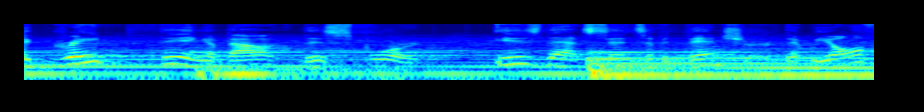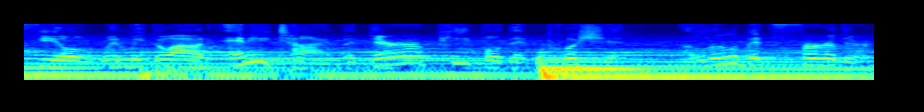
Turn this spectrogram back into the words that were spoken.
The great thing about this sport is that sense of adventure that we all feel when we go out anytime, but there are people that push it a little bit further.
